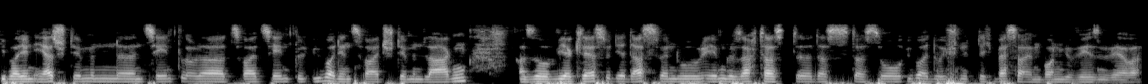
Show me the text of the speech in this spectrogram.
die bei den Erststimmen ein Zehntel oder zwei Zehntel über den Zweitstimmen lagen. Also wie erklärst du dir das, wenn du eben gesagt hast, dass das so über überdurchschnittlich besser in Bonn gewesen wäre.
